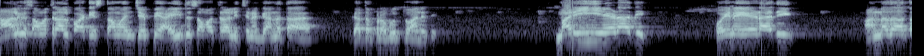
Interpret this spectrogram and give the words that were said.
నాలుగు సంవత్సరాల పాటు ఇస్తామని చెప్పి ఐదు సంవత్సరాలు ఇచ్చిన ఘనత గత ప్రభుత్వానిది. మరి ఈ ఏడాది పోయిన ఏడాది అన్నదాత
